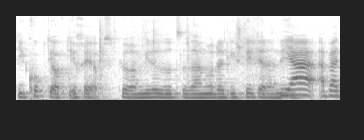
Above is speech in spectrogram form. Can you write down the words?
die guckt ja auf die Cheops-Pyramide sozusagen oder die steht ja daneben. Ja, aber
